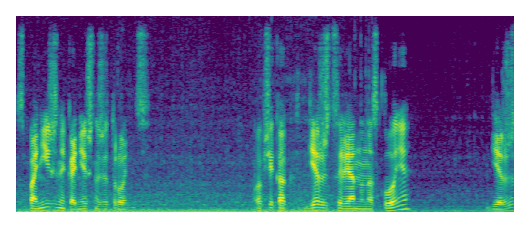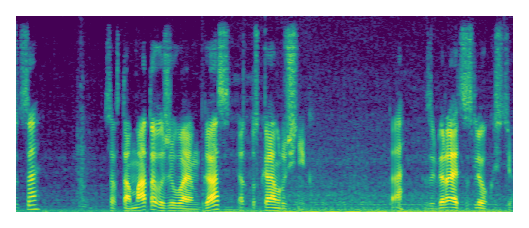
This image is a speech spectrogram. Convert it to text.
С пониженной, конечно же, тронется. Вообще, как держится ли она на склоне? Держится. С автомата выживаем газ и отпускаем ручник. Да, забирается с легкостью.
